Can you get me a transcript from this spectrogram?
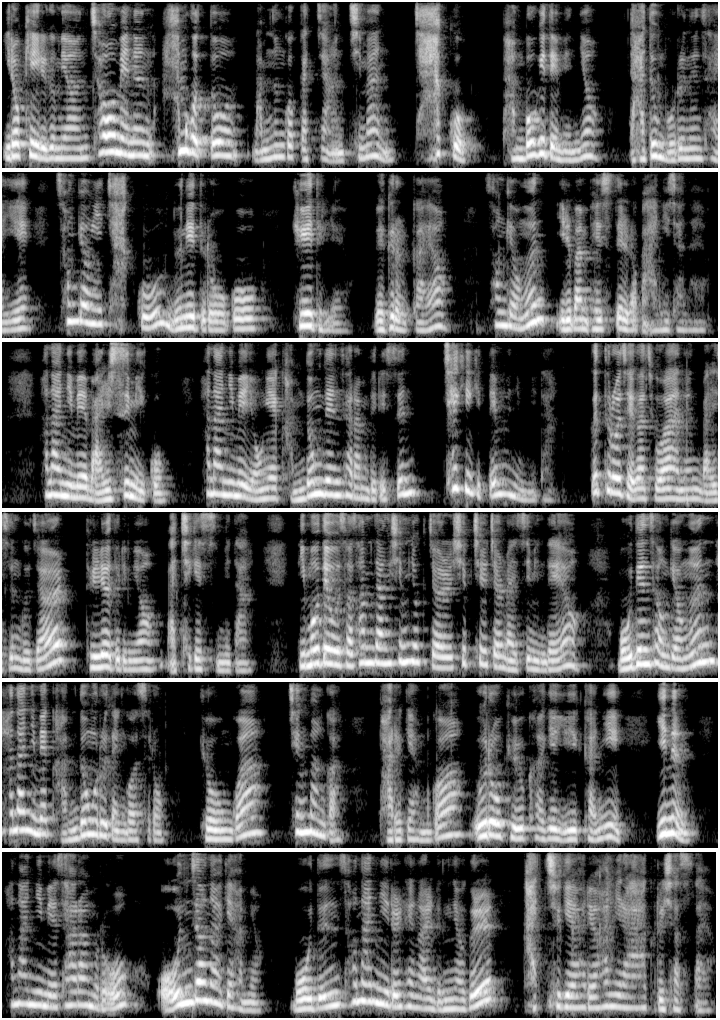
이렇게 읽으면 처음에는 아무것도 남는 것 같지 않지만 자꾸 반복이 되면요. 나도 모르는 사이에 성경이 자꾸 눈에 들어오고 귀에 들려요. 왜 그럴까요? 성경은 일반 베스트셀러가 아니잖아요. 하나님의 말씀이고 하나님의 영에 감동된 사람들이 쓴 책이기 때문입니다. 끝으로 제가 좋아하는 말씀 구절 들려드리며 마치겠습니다. 디모데후서 3장 16절 17절 말씀인데요. 모든 성경은 하나님의 감동으로 된 것으로 교훈과 책망과 바르게 함과 의로 교육하기에 유익하니 이는 하나님의 사람으로 온전하게 하며 모든 선한 일을 행할 능력을 갖추게 하려 함이라 그러셨어요.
